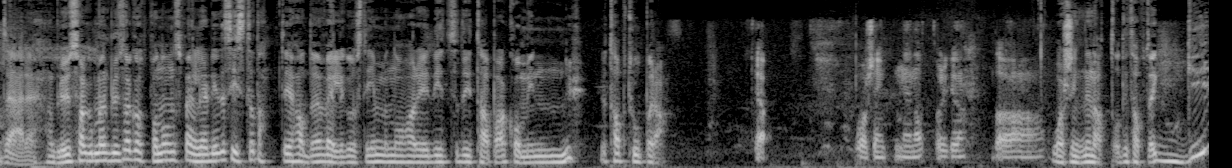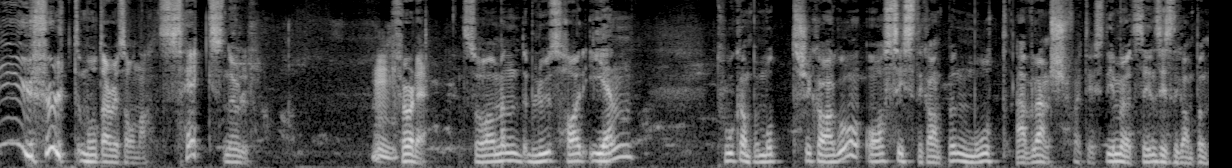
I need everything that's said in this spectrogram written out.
Det er det. Blues har, men Blues har gått på noen spillere i det siste, da. De hadde veldig god steam, men nå har de, de, de tapa kommet inn nå. De har tapt to på rad. ja. Washington i natt, var det ikke det? Da Washington i natt. Og de tapte grufullt mot Arizona. 6-0 Mm. før det. Så, men Blues har igjen to kamper mot Chicago, og siste kampen mot Avalanche, faktisk. De møtes i den siste kampen,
